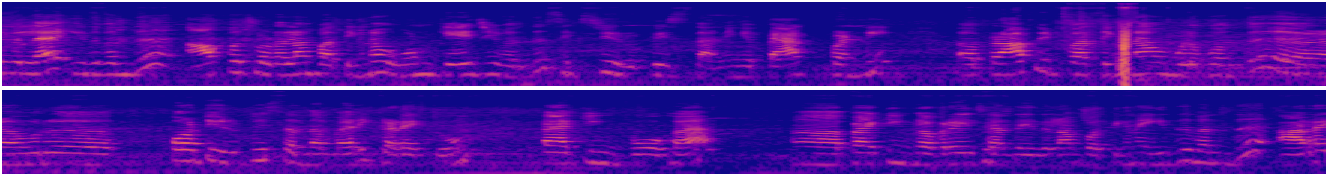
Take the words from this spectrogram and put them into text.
இதுல இது வந்து ஆப்பச்சோடலாம் பாத்தீங்கன்னா ஒன் கேஜி வந்து சிக்ஸ்டி ருபீஸ் தான். நீங்க பேக் பண்ணி ப்ராஃபிட் பாத்தீங்கன்னா உங்களுக்கு வந்து ஒரு ஃபார்ட்டி ருபீஸ் அந்த மாதிரி கிடைக்கும். பேக்கிங் போக பேக்கிங் கவரேஜ் அந்த இதெல்லாம் பார்த்தீங்கன்னா இது வந்து அரை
